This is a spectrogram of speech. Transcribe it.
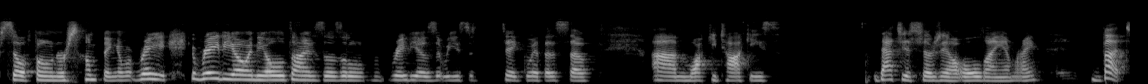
cell phone or something a, ra radio in the old times those little radios that we used to take with us so um, walkie talkies that just shows you how old I am right but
